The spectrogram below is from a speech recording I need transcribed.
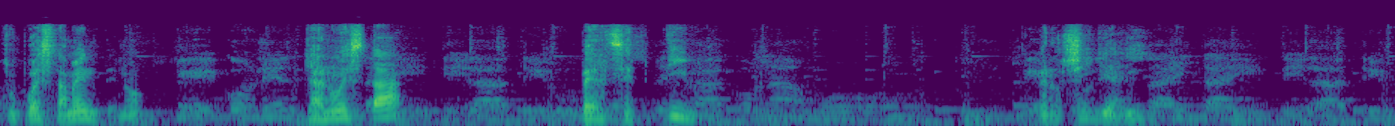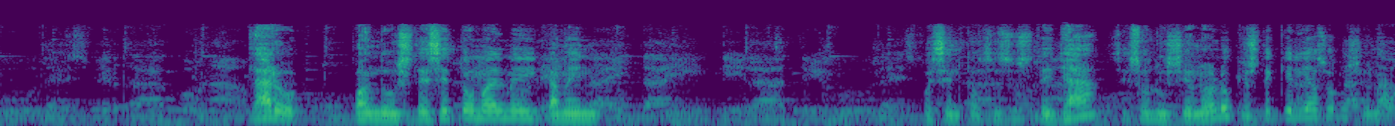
Supuestamente, ¿no? Ya no está perceptible. Pero sigue ahí. Claro, cuando usted se toma el medicamento, pues entonces usted ya se solucionó lo que usted quería solucionar.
